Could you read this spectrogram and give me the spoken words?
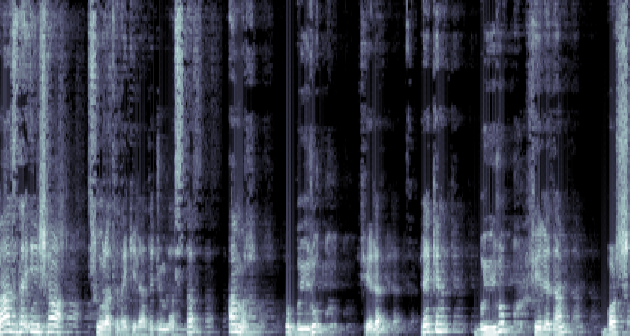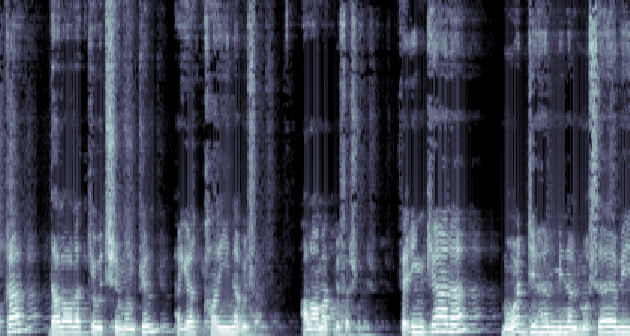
ba'zida insho suratida keladi jumlasida amr bu buyruq fe'li lekin buyruq fe'lidan boshqa dalolatga o'tishi mumkin agar qarina bo'lsa alomat bo'lsa shunday فإن كان موجها من المساوي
